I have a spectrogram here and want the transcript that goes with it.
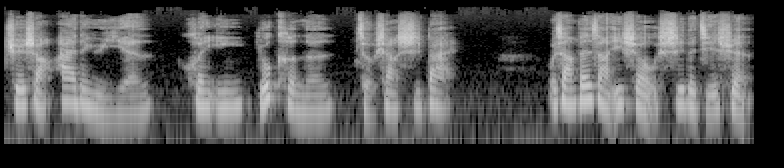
缺少爱的语言，婚姻有可能走向失败。我想分享一首诗的节选。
